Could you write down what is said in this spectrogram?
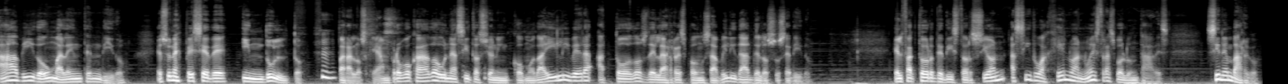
ha habido un malentendido es una especie de indulto para los que han provocado una situación incómoda y libera a todos de la responsabilidad de lo sucedido. El factor de distorsión ha sido ajeno a nuestras voluntades. Sin embargo,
